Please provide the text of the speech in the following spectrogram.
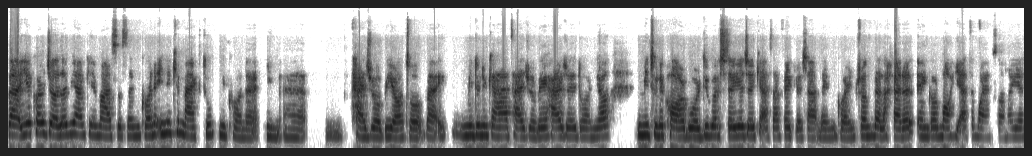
و یه کار جالبی هم که این مؤسسه می‌کنه اینه که مکتوب می‌کنه این تجربیات و, و می‌دونیم که هر تجربه هر جای دنیا می‌تونه کاربردی باشه یه جایی که اصلا فکرش هم نمی کنیم چون بالاخره انگار ماهیت ما انسان ها یه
